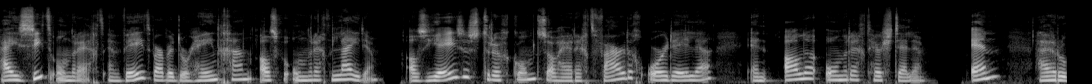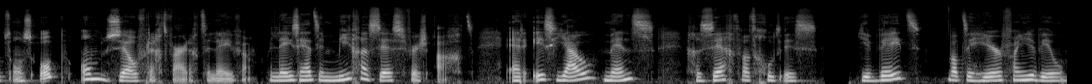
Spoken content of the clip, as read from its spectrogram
Hij ziet onrecht en weet waar we doorheen gaan als we onrecht lijden. Als Jezus terugkomt, zal hij rechtvaardig oordelen en alle onrecht herstellen. En hij roept ons op om zelf rechtvaardig te leven. We lezen het in Micha 6, vers 8. Er is jou, mens, gezegd wat goed is. Je weet wat de Heer van je wil.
